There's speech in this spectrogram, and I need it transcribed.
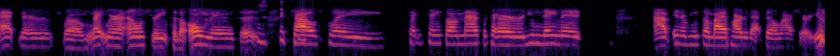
actors, from Nightmare on Elm Street to The Omen to Child's Play, Texas Chainsaw Massacre, you name it. I've interviewed somebody a part of that film, I assure you.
